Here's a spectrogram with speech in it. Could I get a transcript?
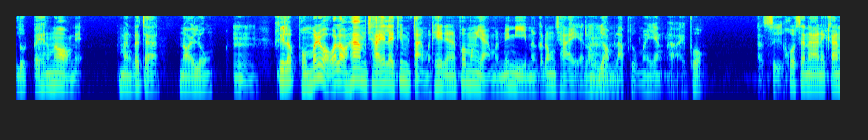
หลุดไปข้างนอกเนี่ย มันก็จะน้อยลง อืมคือเราผมไม่ได้บอกว่าเราห้ามใช้อะไรที่มันต่างประเทศนะเพราะบางอย่างมันไม่มีมันก็ต้องใช้เราอืมยอมรับถูกไหมอย่างเอ่อไอ้พวกเอ่อ สื่อโฆษณาในการ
